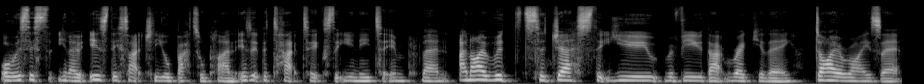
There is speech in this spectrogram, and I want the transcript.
or is this, you know, is this actually your battle plan? Is it the tactics that you need to implement? And I would suggest that you review that regularly, diarise it.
